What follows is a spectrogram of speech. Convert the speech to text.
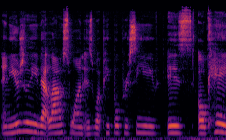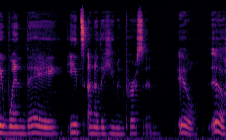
And usually, that last one is what people perceive is okay when they eat another human person. Ew. Ugh.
